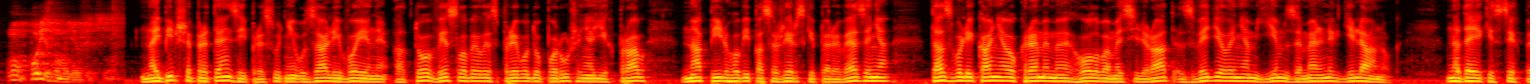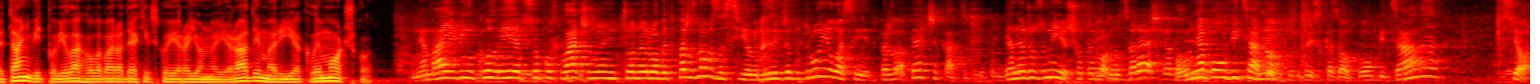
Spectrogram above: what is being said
ну, по-різному є в житті. Найбільше претензій присутні у залі воїни АТО висловили з приводу порушення їх прав на пільгові пасажирські перевезення та зволікання окремими головами сільрад з виділенням їм земельних ділянок. На деякі з цих питань відповіла голова Радехівської районної ради Марія Климочко. Немає він коли, все поплачено, нічого не робить. Тепер знову засіли. Мені вже до другої осені, тепер опять чекати. Я не розумію, що ти робиш. Головне пообіцяли, хтось сказав, пообіцяли, все.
